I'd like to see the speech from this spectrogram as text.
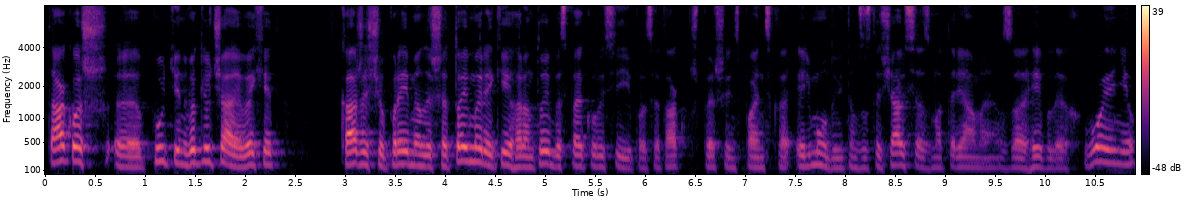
Також е, Путін виключає вихід, каже, що прийме лише той мир, який гарантує безпеку Росії. Про це також пише іспанська Ельмунду. Він там зустрічався з матерями загиблих воїнів.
